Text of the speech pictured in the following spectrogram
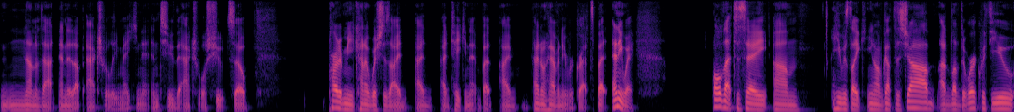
None of that ended up actually making it into the actual shoot. So part of me kind of wishes I'd I'd I'd taken it, but I I don't have any regrets. But anyway, all that to say, um, he was like, you know, I've got this job. I'd love to work with you.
